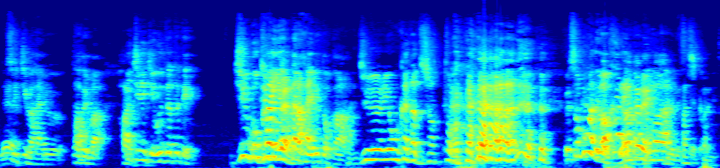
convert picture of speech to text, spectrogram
うね。スイッチが入る。例えば、はい。1日腕立てて、15回やったら入るとか、14回だとちょっと。そこまで分かれば、ね、分かればあれですけど確かに。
